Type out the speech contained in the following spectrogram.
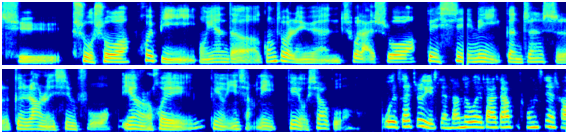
去诉说，会比红艳的工作人员出来说更细腻、更真实、更让人信服，因而会更有影响力、更有效果。我在这里简单的为大家补充介绍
